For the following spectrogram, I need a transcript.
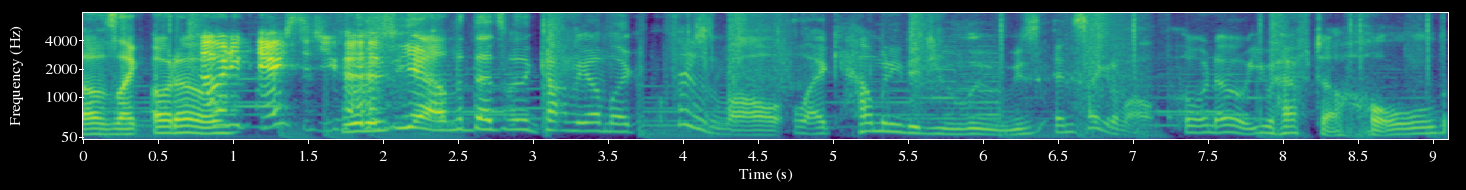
I was like, "Oh no!" How many pairs you have? is, yeah, but that's what it caught me. I'm like, first of all, like, how many did you lose? And second of all, oh no, you have to hold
